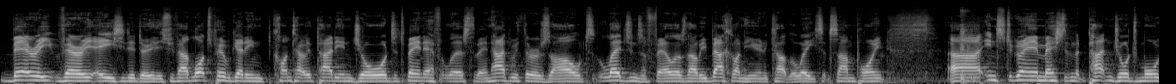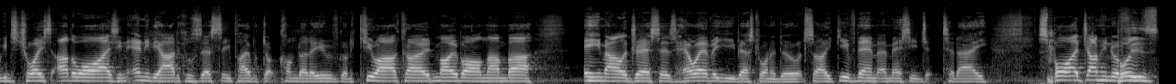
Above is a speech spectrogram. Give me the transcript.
Very, very easy to do this. We've had lots of people get in contact with Paddy and George. It's been effortless. They've been happy with the result. Legends of fellas. They'll be back on here in a couple of weeks at some point. Uh, Instagram, message them at Pat and George Mortgage Choice. Otherwise, in any of the articles at scplaybook.com.au, we've got a QR code, mobile number, email addresses, however you best want to do it. So give them a message today. Spy, jump into a Boys,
